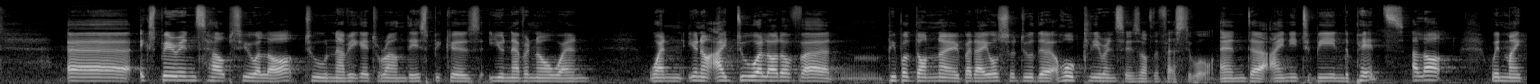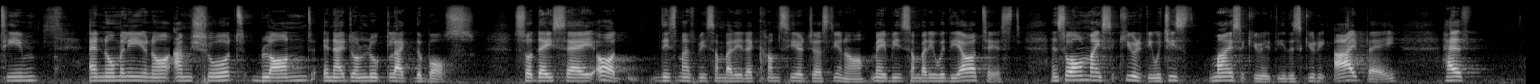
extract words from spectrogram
uh, experience helps you a lot to navigate around this because you never know when, when you know, I do a lot of uh, people don't know, but I also do the whole clearances of the festival, and uh, I need to be in the pits a lot with my team. And normally, you know, I'm short, blonde, and I don't look like the boss. So they say, oh, this must be somebody that comes here just, you know, maybe somebody with the artist. And so all my security, which is my security, the security I pay, has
